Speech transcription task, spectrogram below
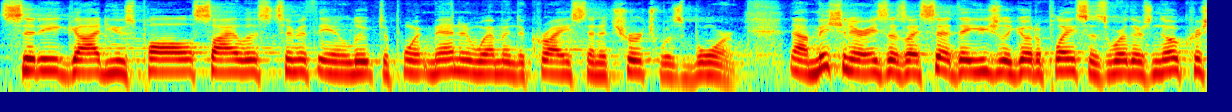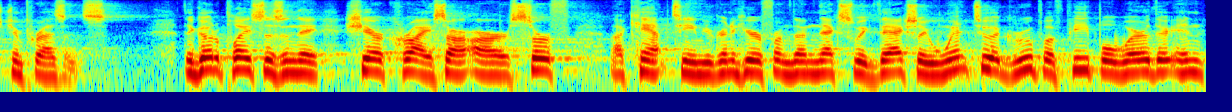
city, God used Paul, Silas, Timothy, and Luke to point men and women to Christ, and a church was born. Now, missionaries, as I said, they usually go to places where there's no Christian presence. They go to places and they share Christ. Our, our surf uh, camp team, you're going to hear from them next week. They actually went to a group of people where they're in,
